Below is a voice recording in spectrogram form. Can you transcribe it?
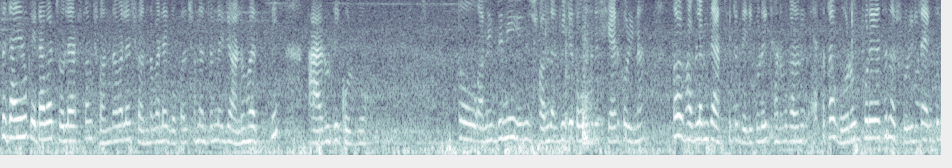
তো যাই হোক, এটা আবার চলে আসলাম সন্ধ্যাবেলায় সন্ধ্যাবেলায় গোপাল সোনার জন্য এই যে আলু ভাজছি আর রুটি করব। তো অনেক দিনই সন্ধ্যার ভিডিও তোমাদের সাথে শেয়ার করি না। তবে ভাবলাম যে আজকে একটু দেরি করেই ছাড়বো, কারণ এতটা গরম পড়ে গেছে না, শরীরটা একদম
